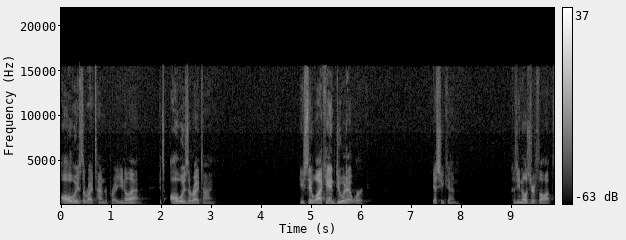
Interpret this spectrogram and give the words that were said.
always the right time to pray. You know that? It's always the right time. You say, Well, I can't do it at work. Yes, you can, because He knows your thoughts.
